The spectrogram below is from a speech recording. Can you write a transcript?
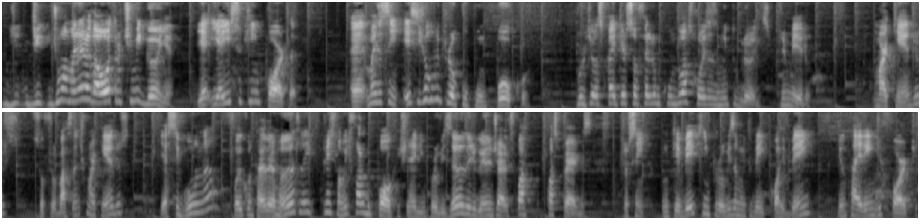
de, de, de uma maneira ou da outra o time ganha. E é, e é isso que importa. É, mas assim, esse jogo me preocupa um pouco, porque os Packers sofreram com duas coisas muito grandes. Primeiro, Mark Andrews, sofreu bastante com Mark Andrews. E a segunda foi com o Tyler Huntley, principalmente fora do pocket, né? Ele improvisando, ele ganhando jardas com, com, as pernas. Então, assim, um QB que improvisa muito bem, corre bem, e um Tyrande forte.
